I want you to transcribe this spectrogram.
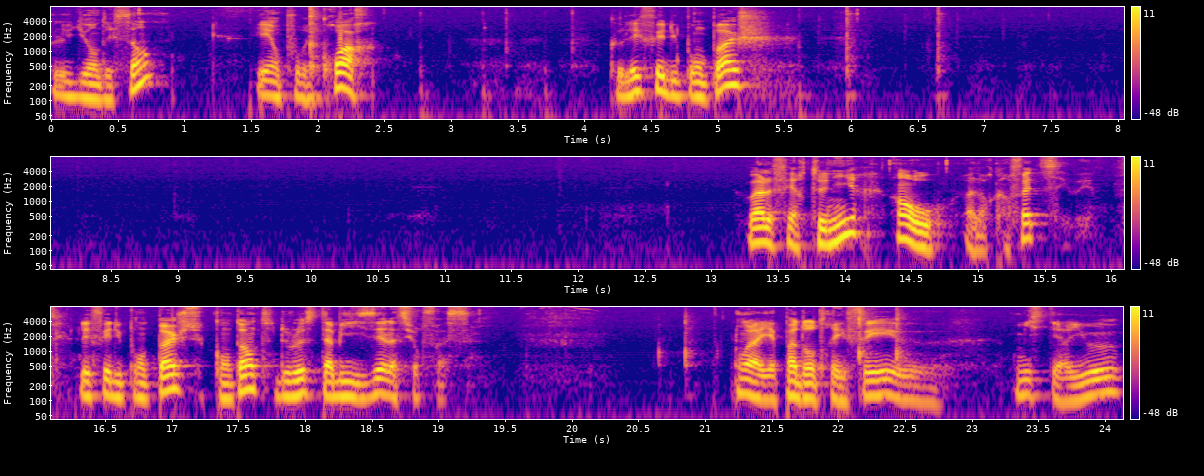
le ludion descend et on pourrait croire que l'effet du pompage va le faire tenir en haut alors qu'en fait c'est l'effet du pompage se contente de le stabiliser à la surface. Voilà, il n'y a pas d'autre effet euh, mystérieux,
